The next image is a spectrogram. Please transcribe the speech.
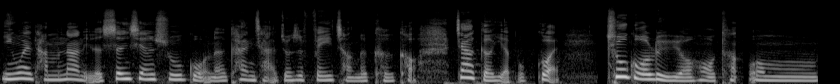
因为他们那里的生鲜蔬果呢，看起来就是非常的可口，价格也不贵。出国旅游吼，嗯，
